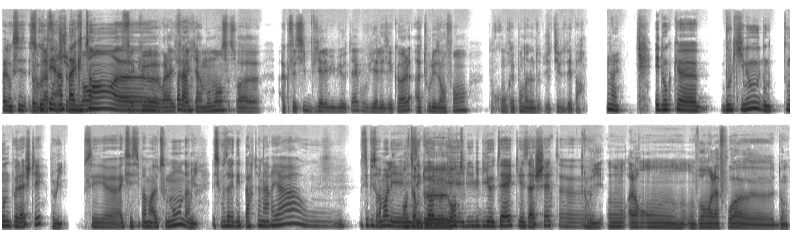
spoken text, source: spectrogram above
donc c'est ce côté impactant. fait que voilà, il fallait qu'il y ait un moment, ça soit accessible via les bibliothèques ou via les écoles à tous les enfants pour qu'on réponde à notre objectif de départ. Ouais. Et donc, euh, donc tout le monde peut l'acheter? Oui. C'est euh, accessible vraiment à tout le monde. Oui. Est-ce que vous avez des partenariats ou c'est plus vraiment les, écoles les bibliothèques qui les achètent euh Oui, on, alors on, on, vend à la fois euh, donc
